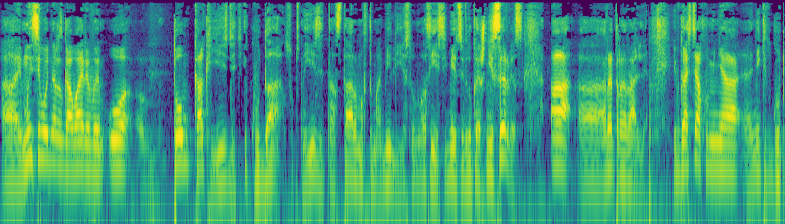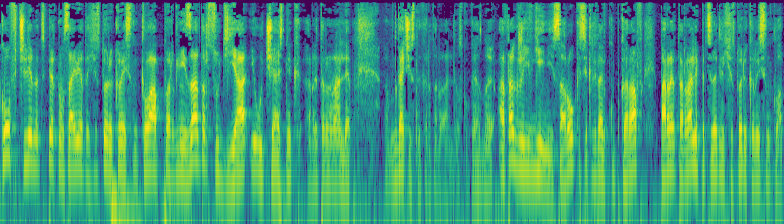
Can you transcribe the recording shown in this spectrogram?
А, и мы сегодня разговариваем о том, как ездить и куда, собственно, ездить на старом автомобиле, если он у вас есть. Имеется в виду, конечно, не сервис, а э, ретро-ралли. И в гостях у меня э, Никит Гудков, член экспертного совета Historic Racing Club, организатор, судья и участник ретро-ралли, многочисленных ретро-ралли, насколько я знаю, а также Евгений Сорока, секретарь Кубка РАФ по ретро-ралли, председатель Historic Racing Club.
